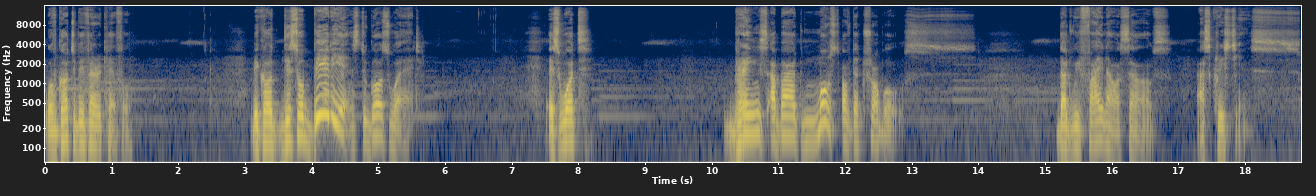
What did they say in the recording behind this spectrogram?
We've got to be very careful. Because disobedience to God's word is what brings about most of the troubles that we find ourselves as Christians.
